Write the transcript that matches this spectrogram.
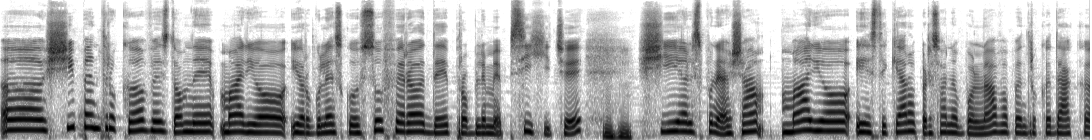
uh, și pentru că, vezi, domne, Mario Iorgulescu suferă de probleme psihice Mhm. și el spune așa, Mario este chiar o persoană bolnavă pentru că dacă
